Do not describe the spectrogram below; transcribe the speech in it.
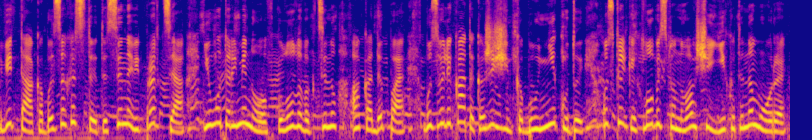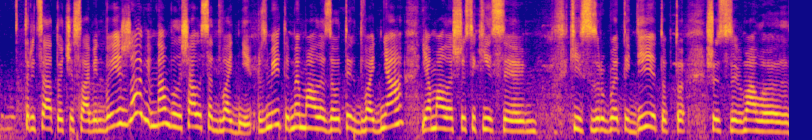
Відтак, аби захистити сина від правця, йому терміново вкололи вакцину АКДП. Бо зволікати, каже жінка, було нікуди, оскільки хлопець планував ще їхати на море. 30 числа він виїжджав, і нам залишалося два дні. Розумієте, ми мали за тих два дня. Я мала щось якісь, е, якісь зробити дії, тобто щось мало,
